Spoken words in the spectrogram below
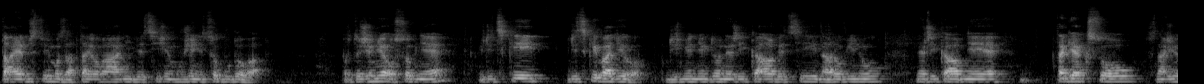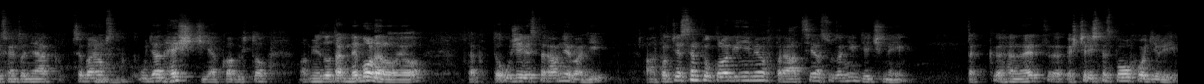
tajemství nebo zatajování věcí, že může něco budovat. Protože mě osobně vždycky, vždycky vadilo, když mě někdo neříkal věci na rovinu, neříkal mě je tak, jak jsou. Snažil jsem to nějak třeba jenom udělat heští, jako abych to, aby mě to tak nebolelo, jo. Tak to už je věc, která mě vadí. A protože jsem tu kolegyni měl v práci a jsem za ní vděčný, tak hned, ještě když jsme spolu chodili,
